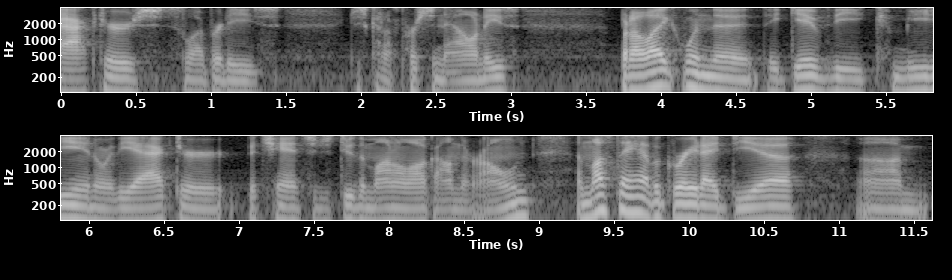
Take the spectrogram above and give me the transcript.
actors, celebrities, just kind of personalities. But I like when the they give the comedian or the actor a chance to just do the monologue on their own, unless they have a great idea. Um,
